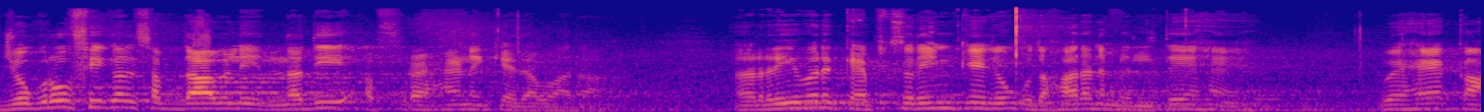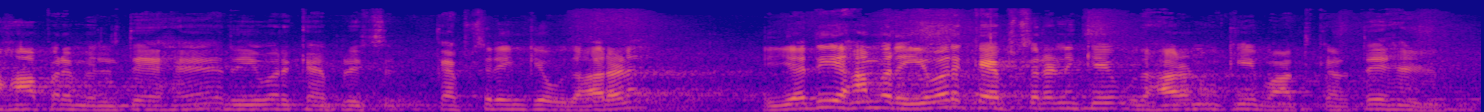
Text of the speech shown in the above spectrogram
जोग्राफिकल शब्दावली, नदी अपहरण के द्वारा। रिवर कैप्चरिंग के जो उदाहरण मिलते हैं, वह कहाँ पर मिलते हैं? रिवर कैप्चरिंग के उदाहरण। यदि हम रिवर कैप्चरिंग के उदाहरणों की बात करते हैं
